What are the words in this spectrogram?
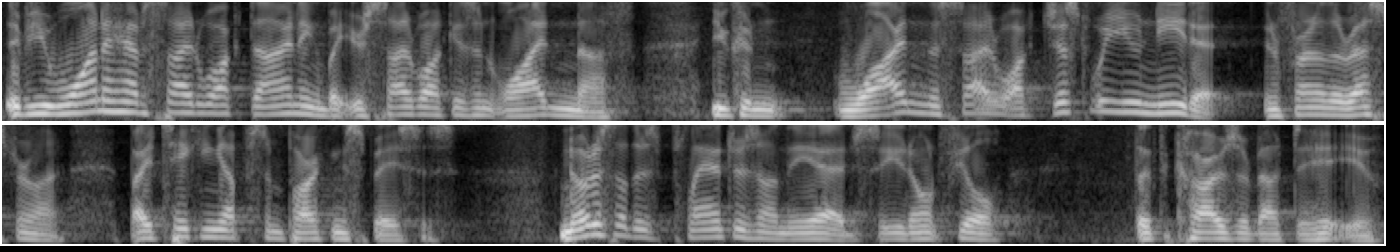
If you want to have sidewalk dining, but your sidewalk isn't wide enough, you can widen the sidewalk just where you need it in front of the restaurant by taking up some parking spaces. Notice how there's planters on the edge so you don't feel like the cars are about to hit you.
